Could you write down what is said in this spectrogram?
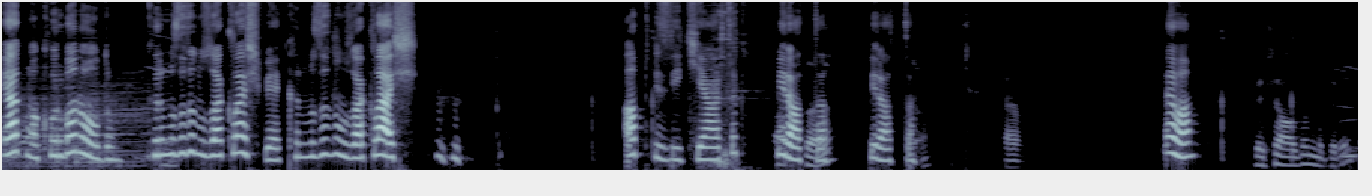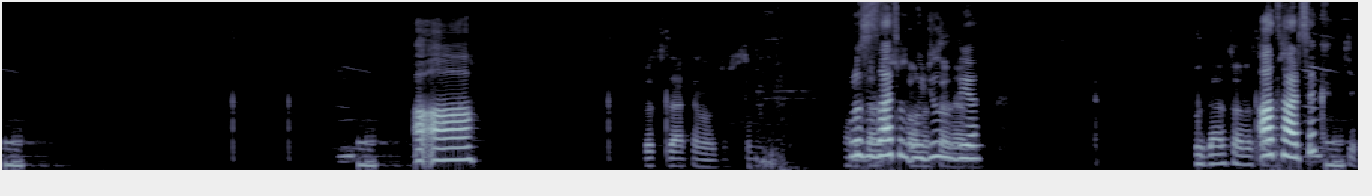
Yakma kurban oldum. Kırmızıdan uzaklaş be. Kırmızıdan uzaklaş. At bizi ikiye artık. Bir attı. Bir attı. Tamam. Devam. Beşi aldın mı direkt? Aa, Burası zaten ucuz. Burası zaten ucuz önemli. diyor. Buradan sonrası At artık. İki.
